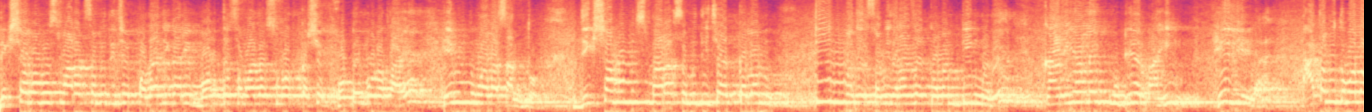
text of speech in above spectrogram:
दीक्षाभूमी स्मारक समितीचे पदाधिकारी बौद्ध समाजासोबत कसे खोटे बोलत आहे हे मी तुम्हाला सांगतो. दीक्षाभूमी स्मारक समितीच्या कलम तीन मध्ये संविधानाच्या कलम तीन मध्ये कार्यालय कुठे राहील हे लिहिलं आहे. आता मी तुम्हाला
